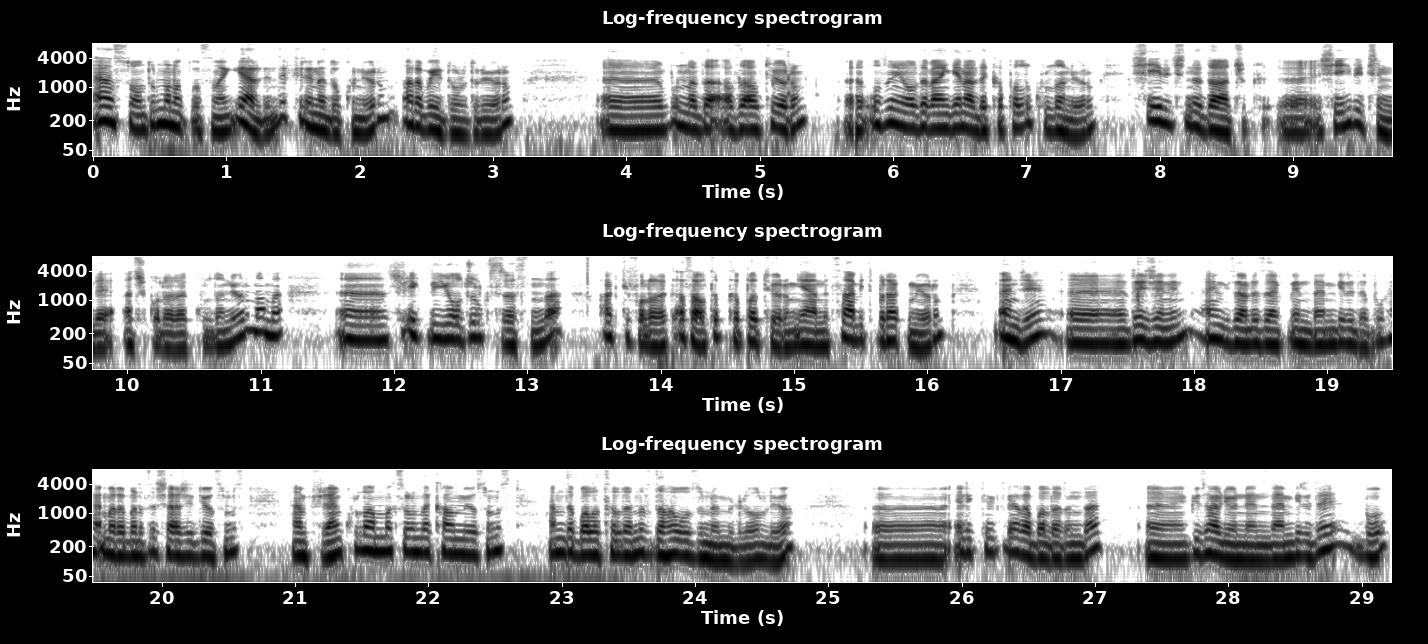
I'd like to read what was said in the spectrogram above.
en son durma noktasına geldiğinde frene dokunuyorum. Arabayı durduruyorum. E, bununla da azaltıyorum. E, uzun yolda ben genelde kapalı kullanıyorum. Şehir içinde daha açık, e, şehir içinde açık olarak kullanıyorum ama e, sürekli yolculuk sırasında aktif olarak azaltıp kapatıyorum. Yani sabit bırakmıyorum. Bence e, Reje'nin en güzel özelliklerinden biri de bu. Hem arabanızı şarj ediyorsunuz, hem fren kullanmak zorunda kalmıyorsunuz, hem de balatalarınız daha uzun ömürlü oluyor. Elektrikli arabalarında güzel yönlerinden biri de bu.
